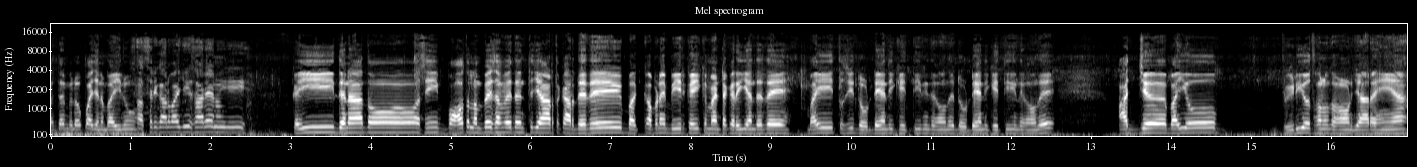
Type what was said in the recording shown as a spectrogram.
ਇੱਧਰ ਮਿਲੋ ਭਜਨ ਬਾਈ ਨੂੰ। ਸਤਿ ਸ੍ਰੀ ਅਕਾਲ ਬਾਈ ਜੀ ਸਾਰਿਆਂ ਨੂੰ ਜੀ। ਕਈ ਦਿਨਾਂ ਤੋਂ ਅਸੀਂ ਬਹੁਤ ਲੰਬੇ ਸਮੇਂ ਤੋਂ ਇੰਤਜ਼ਾਰ ਕਰਦੇ ਤੇ ਬ- ਆਪਣੇ ਵੀਰ ਕਈ ਕਮੈਂਟ ਕਰੀ ਜਾਂਦੇ ਤੇ, ਬਾਈ ਤੁਸੀਂ ਡੋਡਿਆਂ ਦੀ ਖੇਤੀ ਨਹੀਂ ਦਿਖਾਉਂਦੇ, ਡੋਡਿਆਂ ਦੀ ਖੇਤੀ ਨਹੀਂ ਦਿਖਾਉਂਦੇ। ਅੱਜ ਬਾਈ ਉਹ ਵੀਡੀਓ ਤੁਹਾਨੂੰ ਦਿਖਾਉਣ ਜਾ ਰਹੇ ਆ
